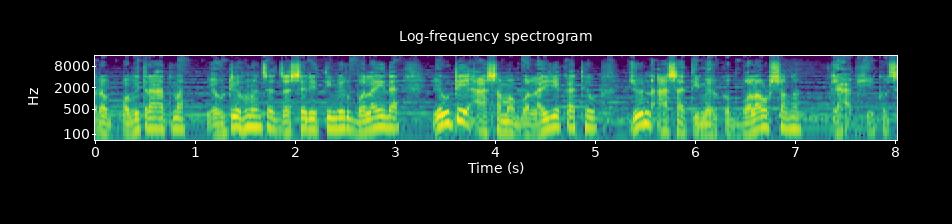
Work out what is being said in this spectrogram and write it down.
र पवित्र आत्मा एउटै हुनुहुन्छ जसरी तिमीहरू बोलाइँदा एउटै आशामा बोलाइएका थियौ जुन आशा तिमीहरूको बोलाउटसँग गाभिएको छ।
